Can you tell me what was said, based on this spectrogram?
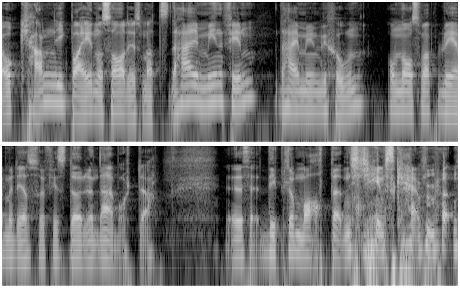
Och han gick bara in och sa det som att det här är min film, det här är min vision. Om någon som har problem med det så finns dörren där borta. Eh, Diplomaten James Cameron.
